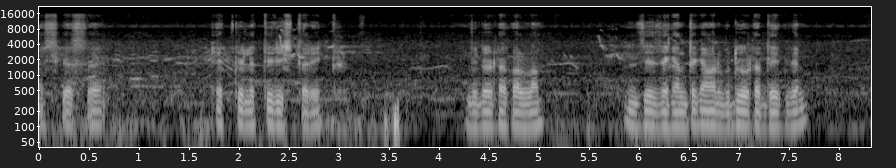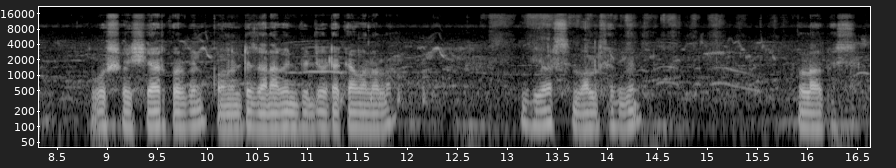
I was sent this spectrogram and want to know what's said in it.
আজকে আছে এপ্রিলের তিরিশ তারিখ। ভিডিওটা করলাম। যে যেখান থেকে আমার ভিডিওটা দেখবেন অবশ্যই শেয়ার করবেন কমেন্টে জানাবেন ভিডিওটা কেমন হলো। ভিউয়ার্স ভালো থাকবেন। আল্লাহ হাফেজ।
